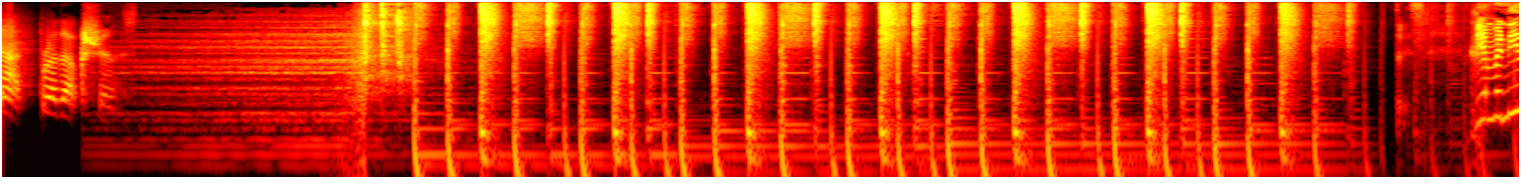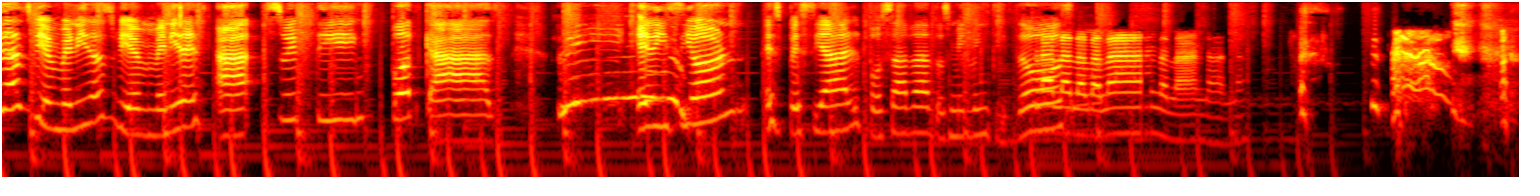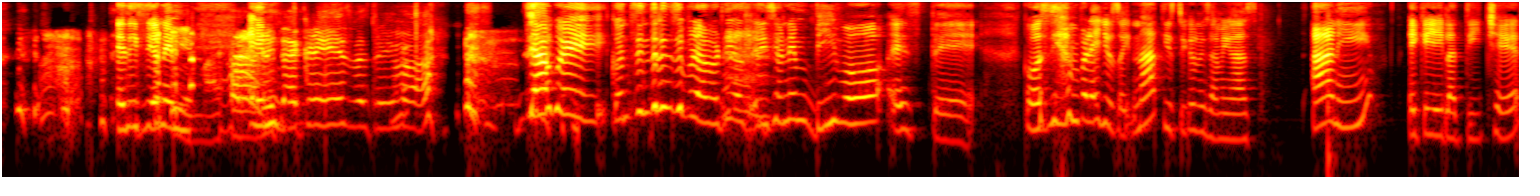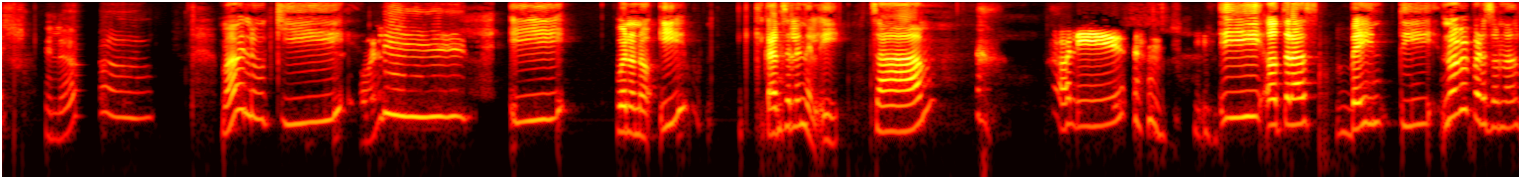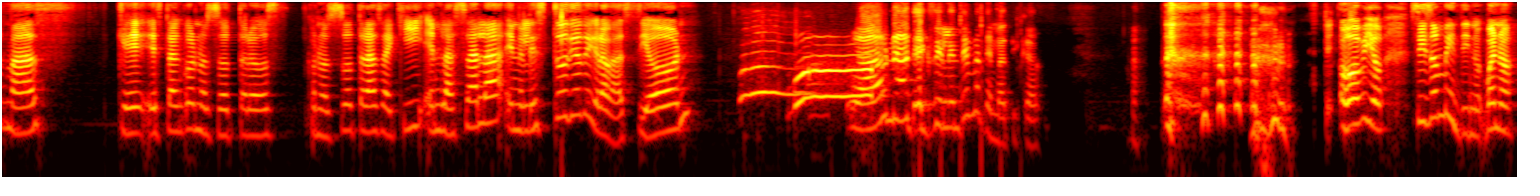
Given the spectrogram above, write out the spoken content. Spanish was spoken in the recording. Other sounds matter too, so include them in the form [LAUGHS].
Nat Productions. Bienvenidas, bienvenidas a Swifting Podcast. Edición especial Posada 2022. La la Edición en, en-. Ya, güey, concéntrense por amor de Dios. Edición en vivo. Este, como siempre, yo soy Nat y estoy con mis amigas Annie, a.k.a. la teacher, Hello. Mabeluki Oli. y, bueno, no, y, cancelen el i, Sam Oli. [LAUGHS] y otras 29 personas más que están con nosotros, con nosotras aquí en la sala, en el estudio de grabación. Wow, Nat, excelente matemática. [LAUGHS] Obvio, sí son 29. Bueno,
